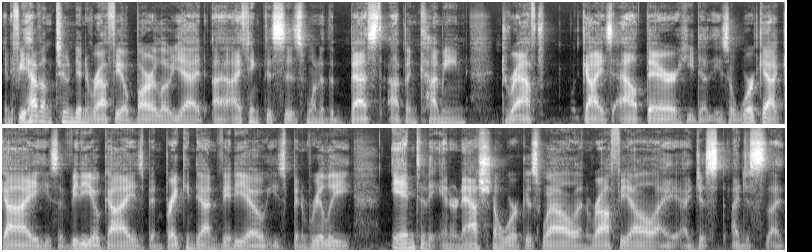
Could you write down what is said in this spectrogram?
And if you haven't tuned into Rafael Barlowe yet, uh, I think this is one of the best up and coming draft guys out there. He does. He's a workout guy. He's a video guy. He's been breaking down video. He's been really into the international work as well. And Rafael, I, I just, I just, I,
